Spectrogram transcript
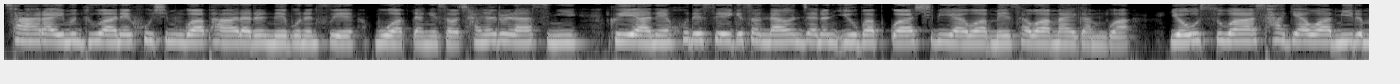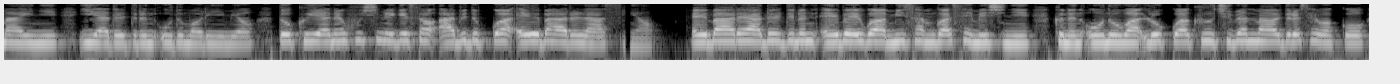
사하라임은 두 아내 후심과 바하라를 내보낸 후에 모압 땅에서 자녀를 낳았으니 그의 아내 호데스에게서 낳은 자는 유밥과 시비야와 메사와 말감과 여우스와 사갸와 미르마이니 이 아들들은 우두머리이며 또 그의 아내 후심에게서 아비둡과 엘바알을 낳았으며 엘바알의 아들들은 에벨과 미삼과 세메시니 그는 오노와 롯과 그 주변 마을들을 세웠고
